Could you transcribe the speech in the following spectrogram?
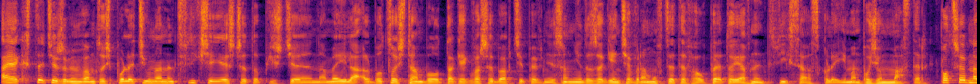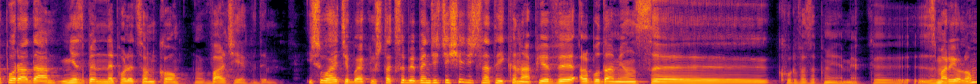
A jak chcecie, żebym wam coś polecił na Netflixie jeszcze, to piszcie na maila albo coś tam, bo tak jak wasze babcie pewnie są nie do zagięcia w ramówce TVP, to ja w Netflixa z kolei mam poziom master. Potrzebna porada, niezbędne poleconko, walcie jak w dym. I słuchajcie, bo jak już tak sobie będziecie siedzieć na tej kanapie, wy albo Damian z... E, kurwa, zapomniałem jak... E, z Mariolą. E,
